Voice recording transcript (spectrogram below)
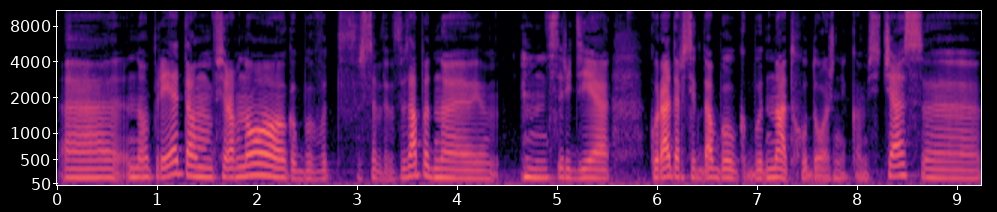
Э, но при этом все равно как бы вот в, в западной среде куратор всегда был как бы над художником. Сейчас э,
